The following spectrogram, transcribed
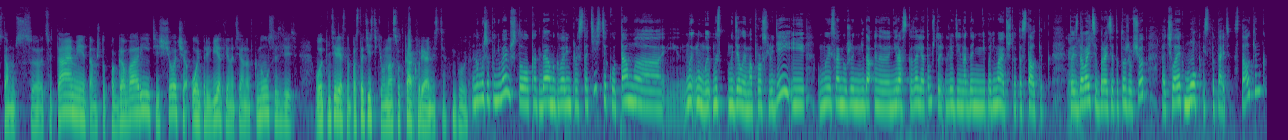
там с цветами, там, чтобы поговорить, еще что. Ой, привет, я на тебя наткнулся здесь. Вот интересно, по статистике у нас вот как в реальности будет? Ну, мы же понимаем, что когда мы говорим про статистику, там э, мы, ну, мы, мы, мы делаем опрос людей, и мы с вами уже не, э, не раз сказали о том, что люди иногда не понимают, что это сталкинг. Конечно. То есть давайте брать это тоже в счет. Человек мог испытать сталкинг,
